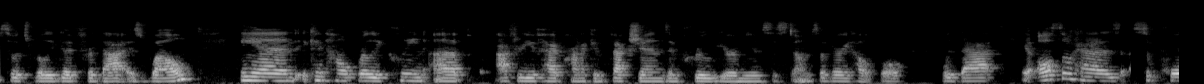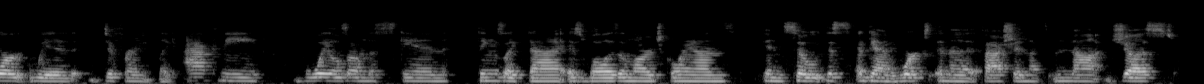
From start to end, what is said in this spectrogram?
So it's really good for that as well. And it can help really clean up after you've had chronic infections, improve your immune system. So very helpful with that. It also has support with different like acne, boils on the skin, things like that, as well as enlarged glands. And so this again works in a fashion that's not just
